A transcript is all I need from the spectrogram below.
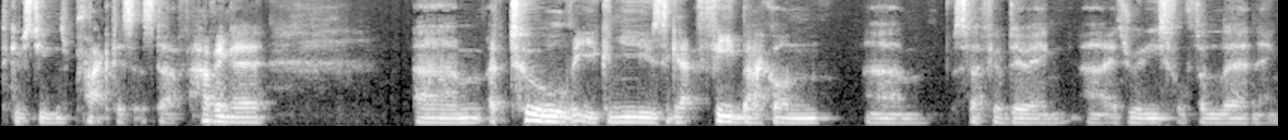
to give students practice at stuff. Having a, um, a tool that you can use to get feedback on um, stuff you're doing uh, is really useful for learning.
